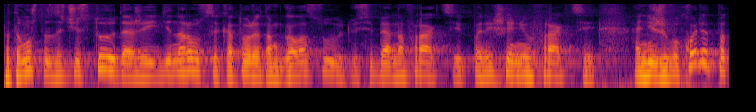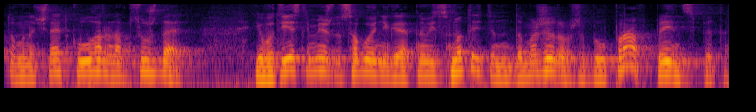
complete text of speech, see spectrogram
потому что зачастую даже единороссы, которые там голосуют у себя на фракции по решению фракции, они же выходят потом и начинают кулуарно обсуждать. И вот если между собой они говорят, ну ведь смотрите, ну Доможиров же был прав в принципе-то.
